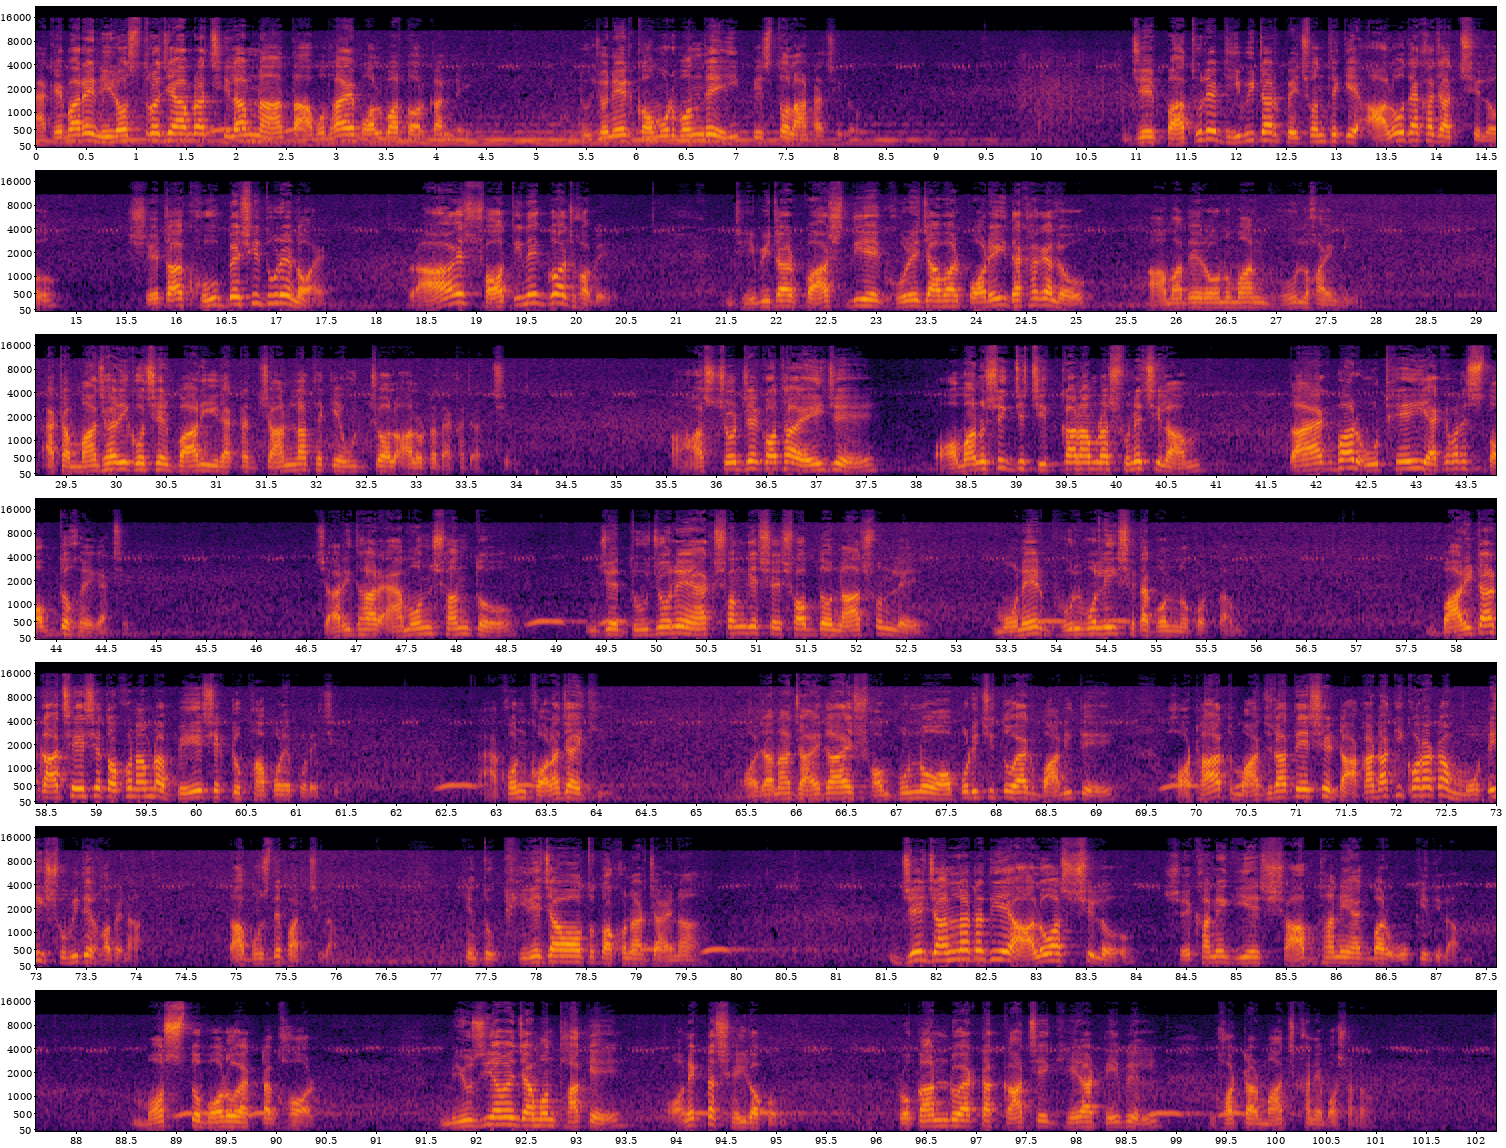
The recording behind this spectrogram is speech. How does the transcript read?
একেবারে নিরস্ত্র যে আমরা ছিলাম না, তা বোধহয় বলবার দরকার নেই। দুজনের কোমর বন্ধেই পিস্তল আটা ছিল। যে পাথুরে ঢিবিটার পেছন থেকে আলো দেখা যাচ্ছিল, সেটা খুব বেশি দূরে নয়, প্রায় শ তিনেক গজ হবে। ঢিবিটার পাশ দিয়ে ঘুরে যাওয়ার পরেই দেখা গেল আমাদের অনুমান ভুল হয়নি। একটা মাঝারি গোছের বাড়ির একটা জানলা থেকে উজ্জ্বল আলোটা দেখা যাচ্ছে। আশ্চর্যের কথা এই যে, অমানসিক যে চিৎকার আমরা শুনেছিলাম, তা একবার উঠেই একেবারে স্তব্ধ হয়ে গেছে। চারিধার এমন শান্ত যে দুজনে একসঙ্গে সে শব্দ না শুনলে মনের ভুল বলেই সেটা গণ্য করতাম। বাড়িটার কাছে এসে তখন আমরা বেশ একটু ফাঁপড়ে পড়েছি। এখন করা যায় কি? অজানা জায়গায় সম্পূর্ণ অপরিচিত এক বাড়িতে হঠাৎ মাঝরাতে এসে ডাকাডাকি করাটা মোটেই সুবিধের হবে না, তা বুঝতে পারছিলাম। কিন্তু ফিরে যাওয়াও তো তখন আর যায় না। যে জানলাটা দিয়ে আলো আসছিল, সেখানে গিয়ে সাবধানে একবার উঁকি দিলাম। মস্ত বড় একটা ঘর। মিউজিয়ামে যেমন থাকে, অনেকটা সেই রকম। প্রকাণ্ড একটা কাচে ঘেরা টেবিল ঘরটার মাঝখানে বসানো।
